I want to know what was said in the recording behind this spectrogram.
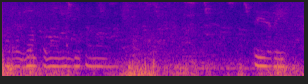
malagyan pa namin dito ng terrace.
